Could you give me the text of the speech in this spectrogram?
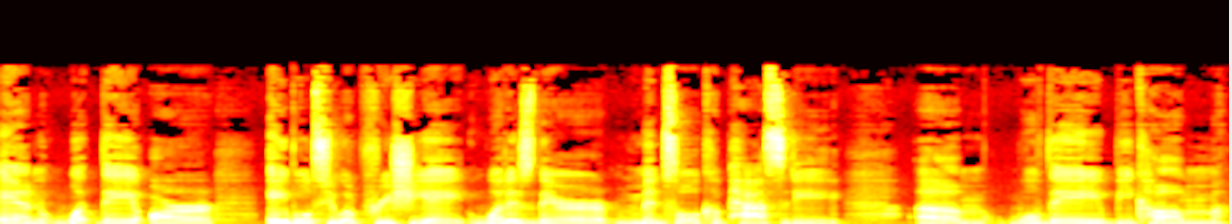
and what they are able to appreciate. What is their mental capacity? Um, will they become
